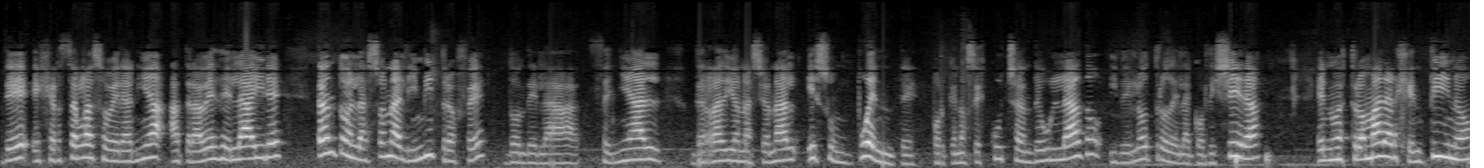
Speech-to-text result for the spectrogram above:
de ejercer la soberanía a través del aire, tanto en la zona limítrofe, donde la señal de Radio Nacional es un puente, porque nos escuchan de un lado y del otro de la cordillera, en nuestro mar argentino,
